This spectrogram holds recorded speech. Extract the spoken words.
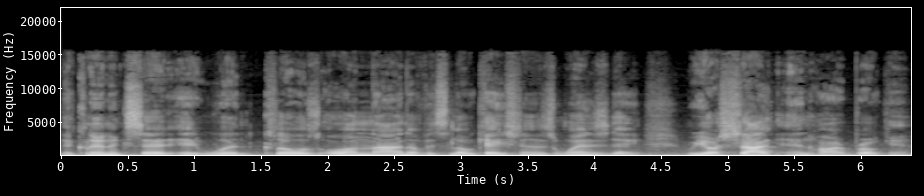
The clinic said it would close all nine of its locations Wednesday. We are shocked and heartbroken.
